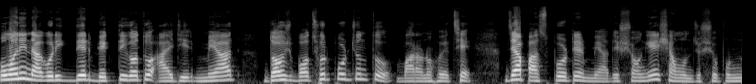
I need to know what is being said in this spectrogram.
ওমানি নাগরিকদের ব্যক্তিগত আইডির মেয়াদ দশ বছর পর্যন্ত বাড়ানো হয়েছে, যা পাসপোর্টের মেয়াদের সঙ্গে সামঞ্জস্যপূর্ণ।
